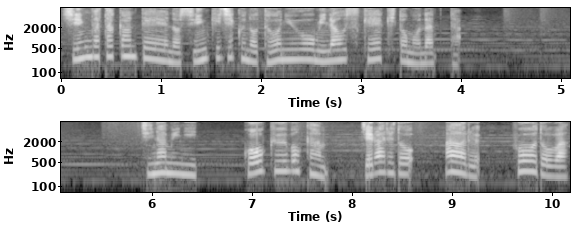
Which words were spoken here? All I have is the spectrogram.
新型艦艇への新規軸の投入を見直す契機ともなった。ちなみに、航空母艦、ジェラルド、R、フォードは、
